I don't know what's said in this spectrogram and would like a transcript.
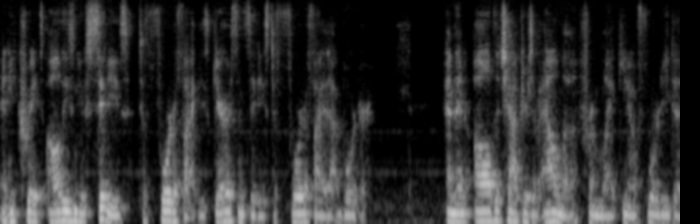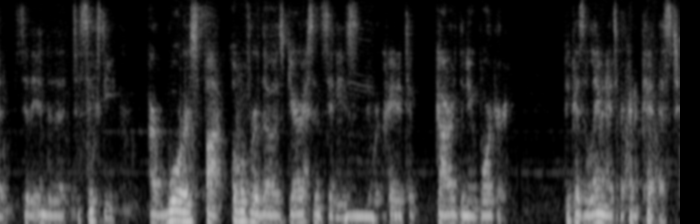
And he creates all these new cities to fortify, these garrison cities to fortify that border. And then all the chapters of Alma from like, you know, 40 to, to the end of the to 60 are wars fought over those garrison cities that were created to guard the new border. Because the Lamanites are kind of pissed,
